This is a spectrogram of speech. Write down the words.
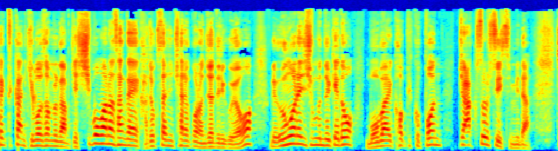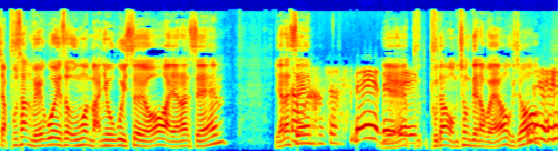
획득한 기본 선물과 함께 15만 원 상당의 가족사진 촬영권 얹어드리고요. 그리고 응원해주신 분들 께도 모바일 커피 쿠폰 쫙 쏠 수 있습니다. 자, 부산 외고에서 응원 많이 오고 있어요. 아, 야란쌤. 어, 야란쌤. 감사합니다. 네, 네. 예, 네. 부, 부담 엄청 되나 봐요. 그죠? 네,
